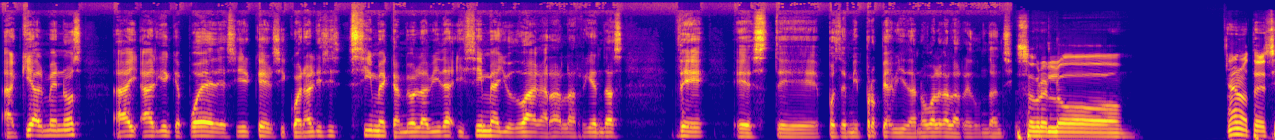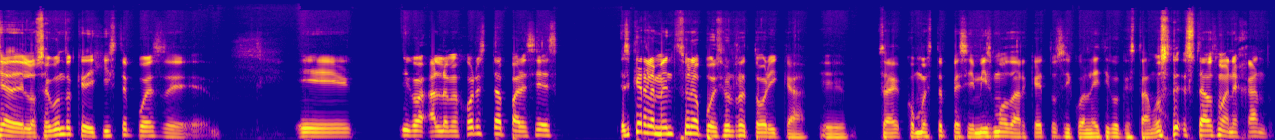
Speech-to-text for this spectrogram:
aquí al menos hay alguien que puede decir que el psicoanálisis sí me cambió la vida y sí me ayudó a agarrar las riendas de este pues de mi propia vida, no valga la redundancia. Sobre lo Ah, no, te decía, de lo segundo que dijiste, pues, eh, digo, a lo mejor esta parecía, es, es que realmente es una posición retórica. Eh, o sea, como este pesimismo de arqueto psicoanalítico que estamos, estamos manejando.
